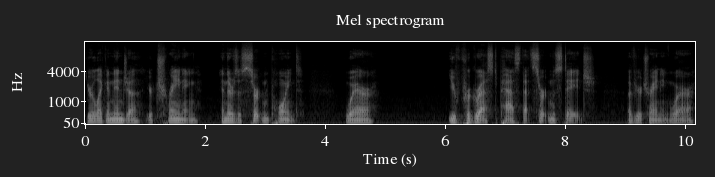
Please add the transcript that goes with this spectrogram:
you're like a ninja, you're training, and there's a certain point where you've progressed past that certain stage of your training where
